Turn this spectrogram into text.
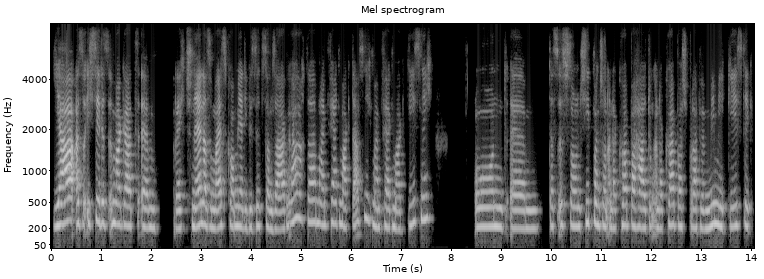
Ja, also ich sehe das immer gerade ähm, recht schnell. Also meist kommen ja die Besitzer und sagen, ach, da mein Pferd mag das nicht, mein Pferd mag dies nicht. Und ähm, das ist so, sieht man schon an der Körperhaltung, an der Körpersprache, Mimik, Gestik.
